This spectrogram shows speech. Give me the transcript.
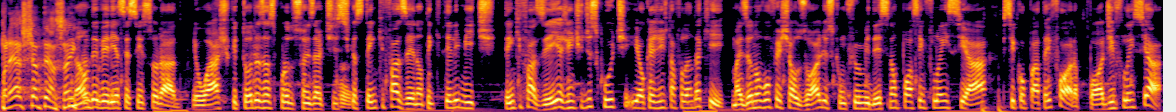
Preste atenção. Não deveria ser censurado. Eu acho que todas as produções artísticas têm que fazer, não tem que ter limite. Tem que fazer e a gente discute, e é o que a gente tá falando aqui. Mas eu não vou fechar os olhos que um filme desse não possa influenciar psicopata aí fora. Pode influenciar.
